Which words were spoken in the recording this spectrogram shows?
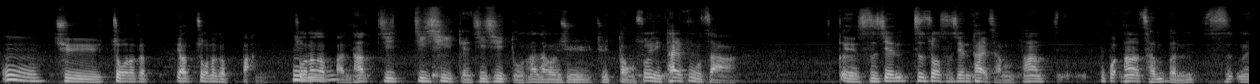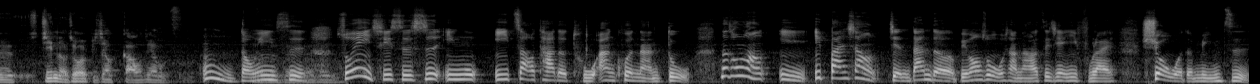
嗯，去做那个要做那个板，做那个板，它机机器给机器读，它才会去去动，所以你太复杂，呃，时间制作时间太长，它不管它的成本是呃金额就会比较高这样子。嗯，懂意思。所以其实是因依照它的图案困难度。那通常以一般像简单的，比方说我想拿到这件衣服来绣我的名字，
